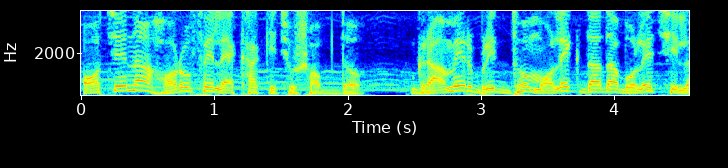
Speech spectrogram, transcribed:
অচেনা হরফে লেখা কিছু শব্দ। গ্রামের বৃদ্ধ মলেক দাদা বলেছিল,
